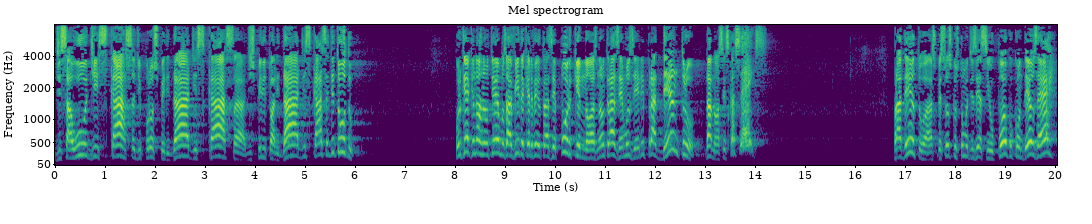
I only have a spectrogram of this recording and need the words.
de saúde, escassa de prosperidade, escassa de espiritualidade, escassa de tudo. Por que, que nós não temos a vida que ele veio trazer? Porque nós não trazemos ele para dentro da nossa escassez. Para dentro, as pessoas costumam dizer assim: o pouco com Deus é.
